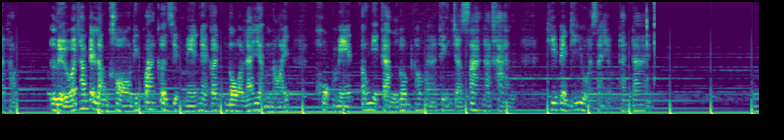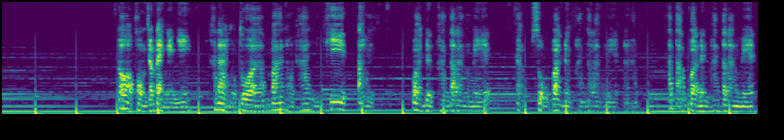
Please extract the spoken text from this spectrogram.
นะครับ หรือว่าถ้าเป็นลำคลองที่กว้างเกิน 10 เมตรเนี่ยก็โดนและอย่างน้อย 6 เมตร ต้องมีการล่นเข้ามาถึงจะสร้างอาคารที่เป็นที่อยู่อาศัยของท่านได้ ก็ผมจะแบ่งอย่างนี้ ขนาดของตัวบ้านของท่านที่ต่ำกว่า 1,000 ตารางเมตร กับสูงกว่า 1,000 ตารางเมตรนะครับ ถ้าต่ำกว่า 1,000 ตารางเมตร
